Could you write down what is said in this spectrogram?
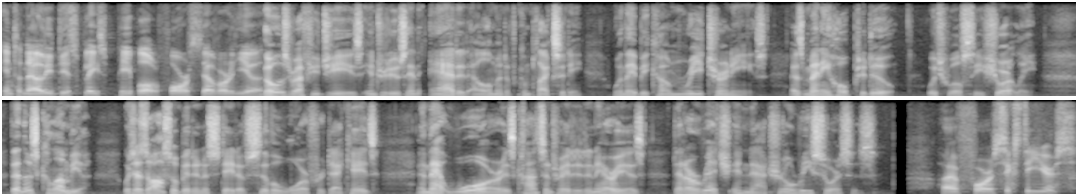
internally displaced people for several years. Those refugees introduce an added element of complexity when they become returnees, as many hope to do, which we'll see shortly. Then there's Colombia, which has also been in a state of civil war for decades, and that war is concentrated in areas that are rich in natural resources. Uh, for 60 years,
